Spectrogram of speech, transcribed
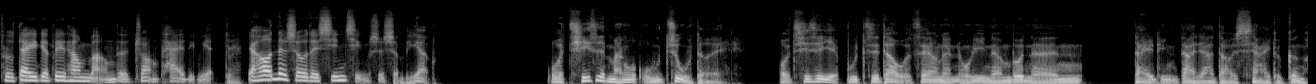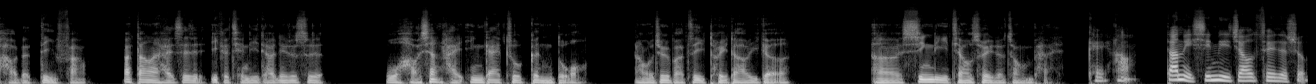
处在一个非常忙的状态里面。对。然后那时候的心情是什么样？我其实蛮无助的，哎，我其实也不知道我这样的努力能不能。带领大家到下一个更好的地方，那当然还是一个前提条件，就是我好像还应该做更多，然后我就会把自己推到一个呃心力交瘁的状态。OK，好，当你心力交瘁的时候，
